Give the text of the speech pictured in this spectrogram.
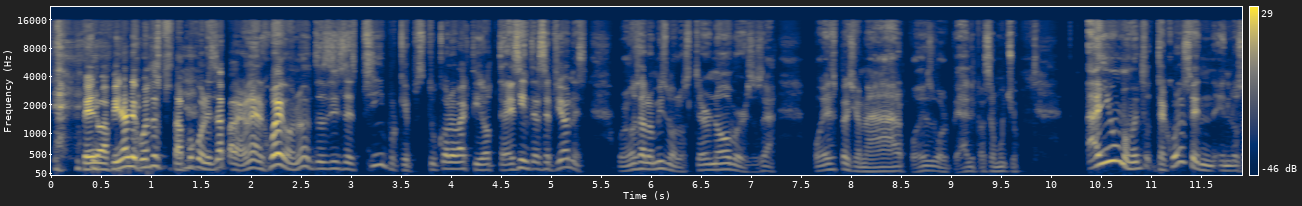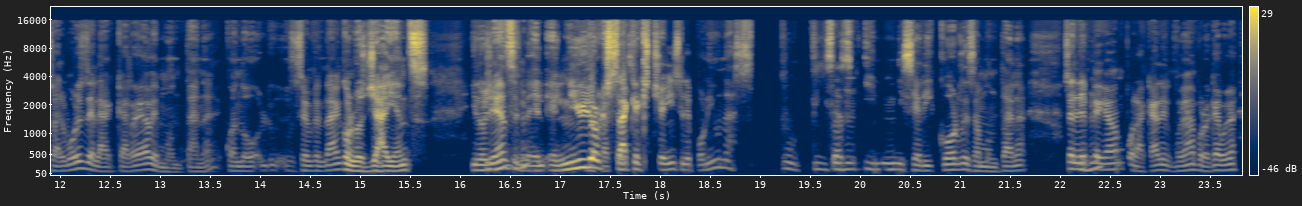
Pero a final de cuentas, pues tampoco les da para ganar el juego, ¿no? Entonces dices, sí, porque pues, tu coreback tiró tres intercepciones. Volvemos a lo mismo, los turnovers, o sea, puedes presionar, puedes golpear y pasa mucho. Hay un momento, ¿te acuerdas en, en los albores de la carrera de Montana, cuando se enfrentaban con los Giants? Y los Giants, el, New York Sack Exchange le ponía unas putizas y misericordias a Montana. O sea, le pegaban por acá, le pegaban por acá, por acá.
